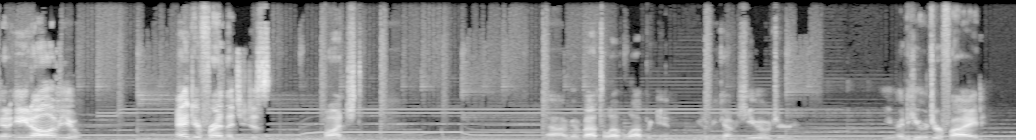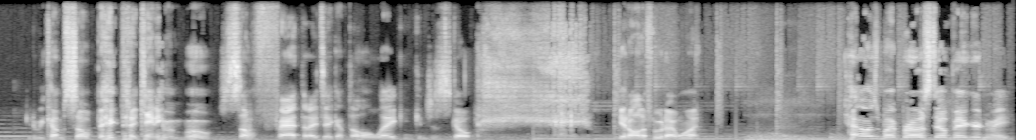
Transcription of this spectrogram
Gonna eat all of you. And your friend that you just munched. I'm about to level up again. I'm gonna become huge or even hugerified. gonna become so big that I can't even move. So fat that I take up the whole lake and can just go get all the food I want. How is my bro still bigger than me?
